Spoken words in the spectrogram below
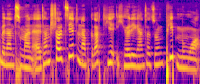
Bin dann zu meinen Eltern stolziert und habe gesagt, hier, ich höre die ganze Zeit so ein Piepen im Ohr.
